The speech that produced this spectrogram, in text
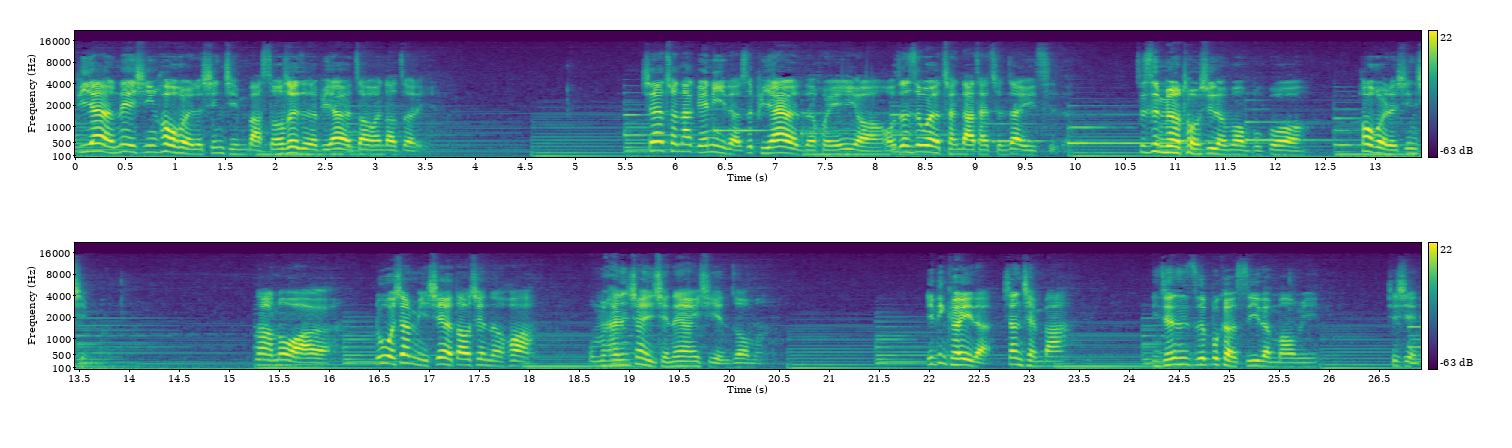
皮埃尔内心后悔的心情，把熟睡着的皮埃尔召唤到这里。现在传达给你的是皮埃尔的回忆哦，我正是为了传达才存在于此的。这是没有头绪的梦，不过后悔的心情。那诺瓦尔，如果向米歇尔道歉的话，我们还能像以前那样一起演奏吗？一定可以的，向前吧。你真是只不可思议的猫咪，谢谢你。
